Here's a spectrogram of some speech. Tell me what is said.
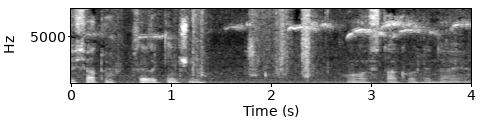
Пів на десяту, все закінчено. Ось так виглядає.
